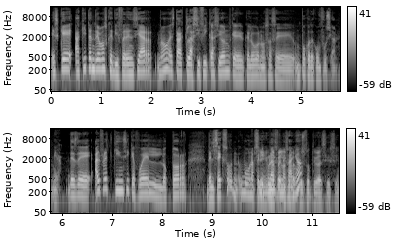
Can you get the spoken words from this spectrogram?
Es que aquí tendríamos que diferenciar ¿no? esta clasificación que, que luego nos hace un poco de confusión. Mira, desde Alfred Kinsey, que fue el doctor del sexo, hubo una Sí, película una hace unos película, años. Justo te iba a decir, sí.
